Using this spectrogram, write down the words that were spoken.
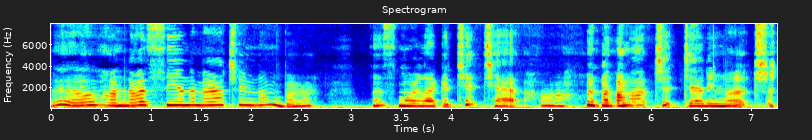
Well, I'm not seeing a matching number. That's more like a chit chat, huh? I'm not chit chatting much.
